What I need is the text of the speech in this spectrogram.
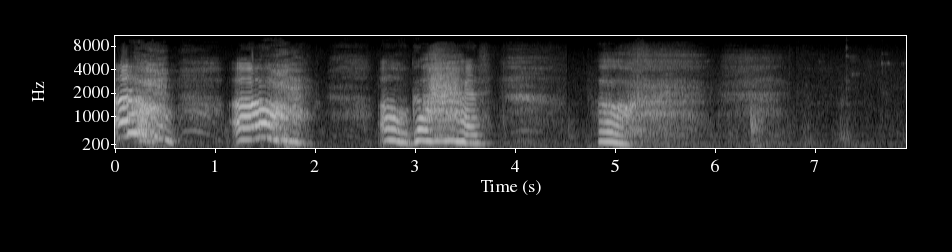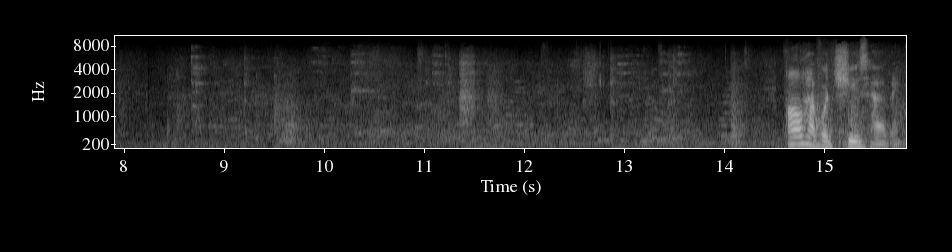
Oh. Oh, oh, God. Oh. I'll have what she's having.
